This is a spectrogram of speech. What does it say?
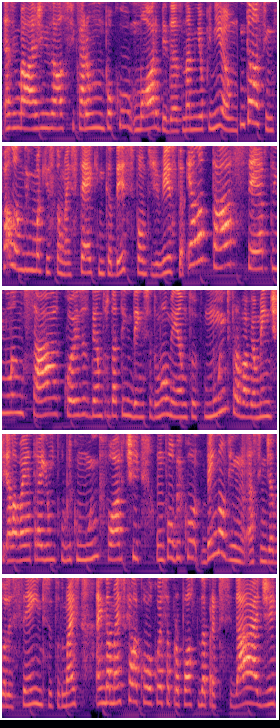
As embalagens elas ficaram um pouco mórbidas, na minha opinião. Então, assim, falando em uma questão mais técnica desse ponto de vista, ela tá certa em lançar coisas dentro da tendência do momento. Muito provavelmente ela vai atrair um público muito forte, um público bem novinho, assim, de adolescentes e tudo mais. Ainda mais que ela colocou essa proposta da praticidade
